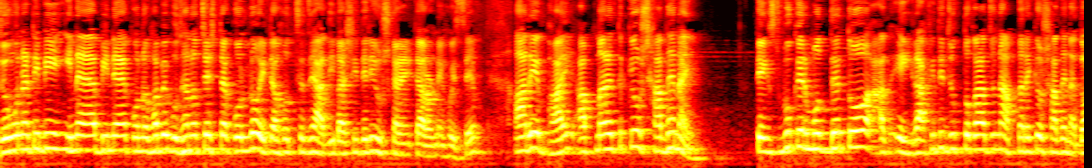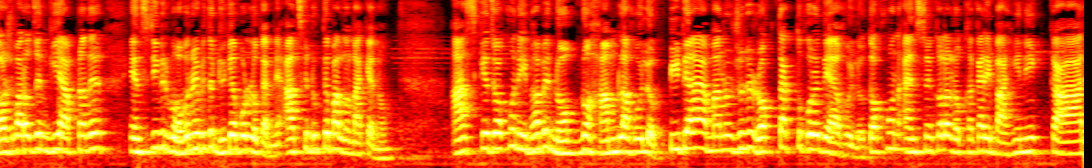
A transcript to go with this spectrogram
যমুনা টিভি ইনায়া বিনায়া কোনোভাবে বোঝানোর চেষ্টা করল, এটা হচ্ছে যে আদিবাসীদেরই উস্কানির কারণে হয়েছে। আরে ভাই, আপনারা তো কেউ সাধে নাই। টেক্সট বুকের মধ্যে তো এই গ্রাফিতি যুক্ত করার জন্য আপনারা কেউ সাধে না। দশ বারো জন গিয়ে আপনাদের এনসিটিভির ভবনের ভিতরে ঢুকে পড়ল কেমনে? আজকে ঢুকতে পারল না কেন? আজকে যখন এইভাবে নগ্ন হামলা হইল পিটা মানুষজনের রক্তাক্ত করে দেয়া হইল, তখন আইন শৃঙ্খলা রক্ষাকারী বাহিনী কার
